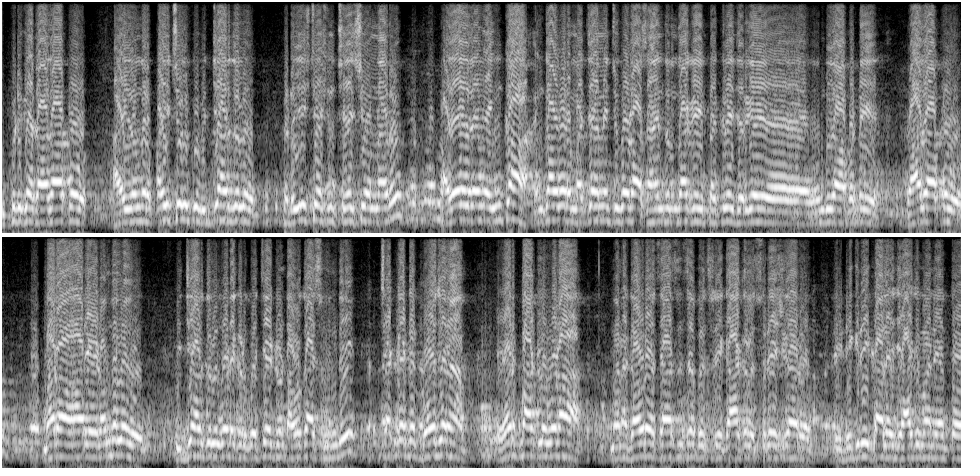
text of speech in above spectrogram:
ఇప్పటికే దాదాపు ఐదు వందల పైచులకు విద్యార్థులు ఇక్కడ రిజిస్ట్రేషన్ చేసి ఉన్నారు. అదేవిధంగా ఇంకా ఇంకా కూడా మధ్యాహ్నం నుంచి కూడా సాయంత్రం దాకా ఈ ప్రక్రియ జరిగే ఉంది కాబట్టి దాదాపు మరో ఆరు ఏడు వందలు విద్యార్థులు కూడా ఇక్కడికి వచ్చేటువంటి అవకాశం ఉంది. చక్కటి భోజన ఏర్పాట్లు కూడా మన గౌరవ శాసనసభ్యులు శ్రీ కాకల సురేష్ గారు ఈ డిగ్రీ కాలేజ్ యాజమాన్యంతో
